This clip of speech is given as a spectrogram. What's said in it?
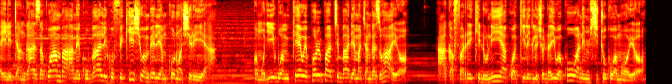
Ilitangaza kwamba amekubali kufikishwa mbele ya mkono wa sheria. Kwa mujibu wa mkewe Polpat baada ya matangazo hayo, akafariki dunia kwa kile kilichodaiwa kuwa ni mshituko wa moyo.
